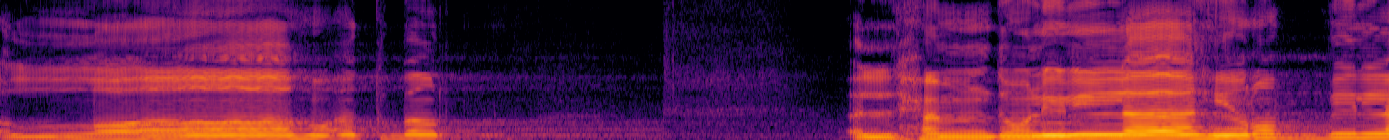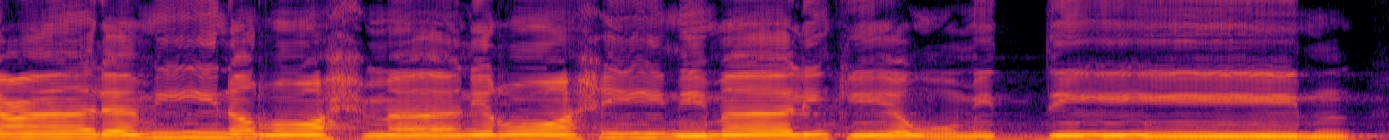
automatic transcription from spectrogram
الله أكبر. الحمد لله رب العالمين. الرحمن الرحيم. مالك يوم الدين.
